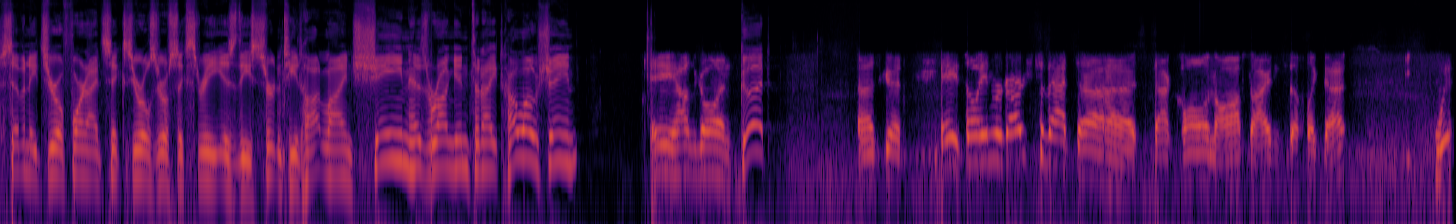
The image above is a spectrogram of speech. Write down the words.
780-496-0063 is the Certainty hotline. Shane has rung in tonight. Hello, Shane. Hey, how's it going? Good. That's good. Hey, so in regards to that uh, that call and the offside and stuff like that, with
